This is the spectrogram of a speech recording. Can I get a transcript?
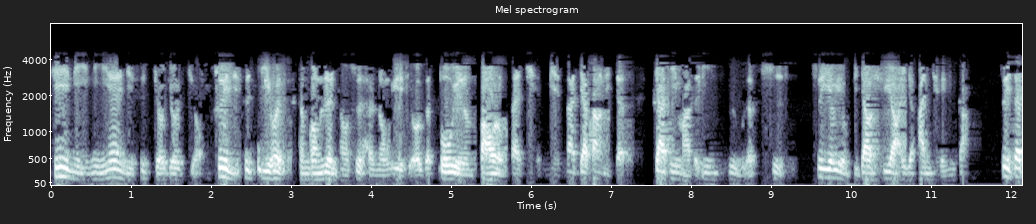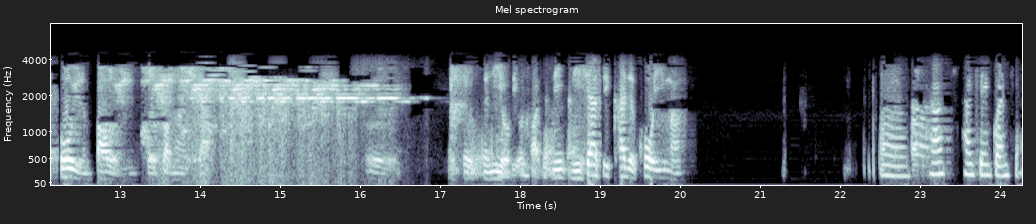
其实你你因为你是九九九，所以你是机会成功认同是很容易有一个多元的包容在前面，那加上你的家庭码的一四五的四，所以又有比较需要一个安全感，所以在多元的包容的状态下，呃，这个声音有流传，你你现在是开着扩音吗？嗯，他他先关起来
